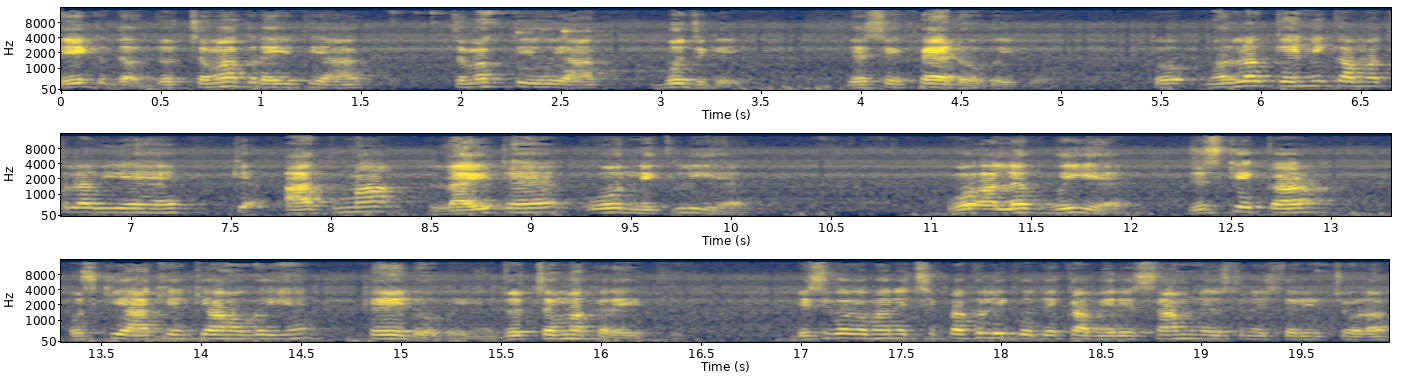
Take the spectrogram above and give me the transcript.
एकदम, जो चमक रही थी आँख, चमकती हुई आँख बुझ गई, जैसे फैड हो गई वो तो मतलब कहने का मतलब ये है कि आत्मा लाइट है, वो निकली है, वो अलग हुई है, जिसके कारण उसकी आँखें क्या हो गई हैं? फेड हो गई हैं, जो चमक रही थी। इसी वक्त मैंने छिपकली को देखा, मेरे सामने उसने शरीर छोड़ा,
